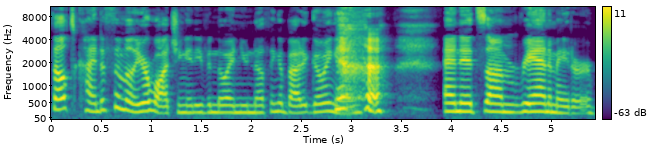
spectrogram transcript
felt kind of familiar watching it even though I knew nothing about it going in and it's um Reanimator.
